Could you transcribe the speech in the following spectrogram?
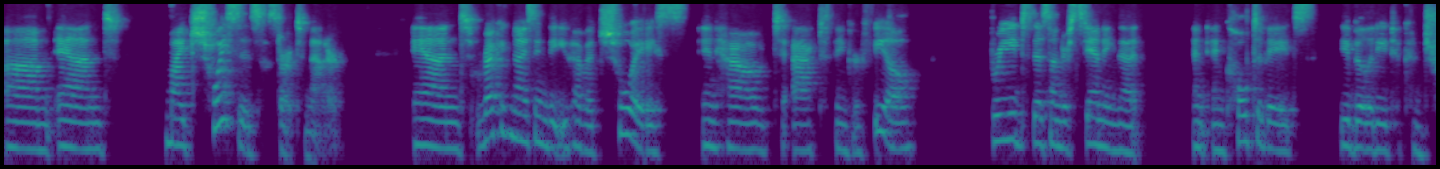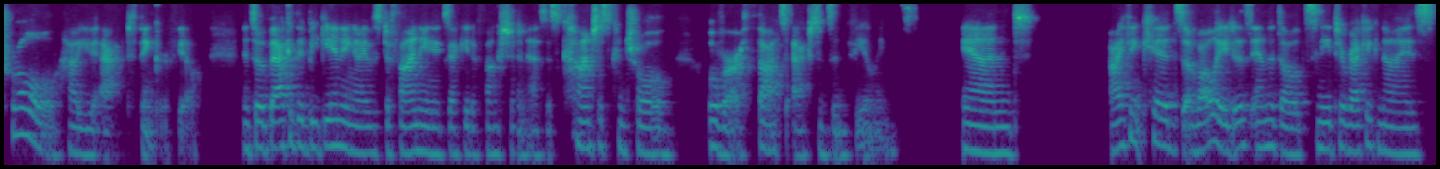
Um and my choices start to matter. And recognizing that you have a choice in how to act think or feel breeds this understanding that and, and cultivates the ability to control how you act think or feel and so back at the beginning, I was defining executive function as this conscious control over our thoughts, actions, and feelings. And I think kids of all ages and adults need to recognize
